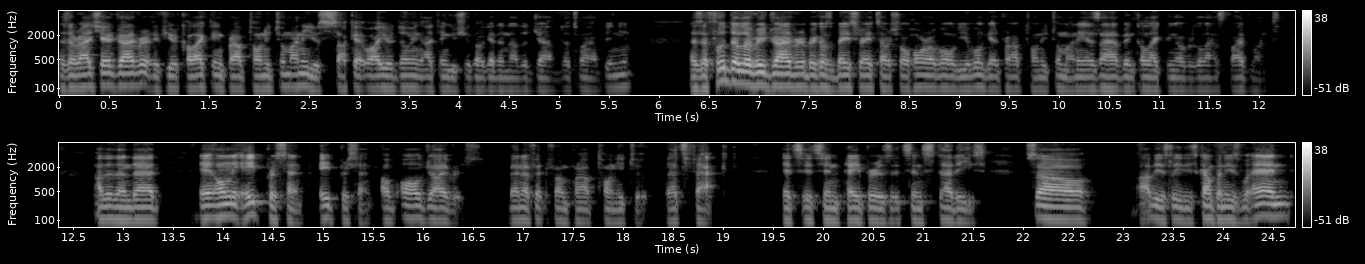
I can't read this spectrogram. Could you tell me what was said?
As a rideshare driver, if you're collecting Prop 22 money, you suck at what you're doing. I think you should go get another job. That's my opinion. As a food delivery driver, because base rates are so horrible, you will get Prop 22 money, as I have been collecting over the last five months. Other than that, only 8%, 8% of all drivers benefit from Prop 22. That's fact. It's it's in papers, it's in studies. So obviously these companies will end.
